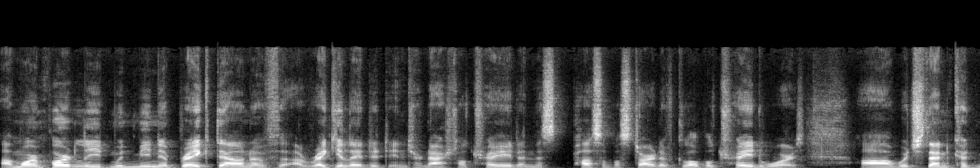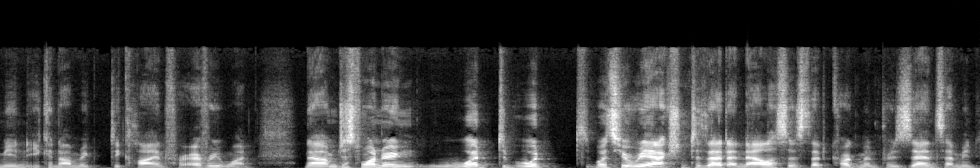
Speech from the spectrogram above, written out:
uh, more importantly, it would mean a breakdown of uh, regulated international trade and the possible start of global trade wars, uh, which then could mean economic decline for everyone. Now, I'm just wondering, what, what, what's your reaction to that analysis that Krugman presents? I mean,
